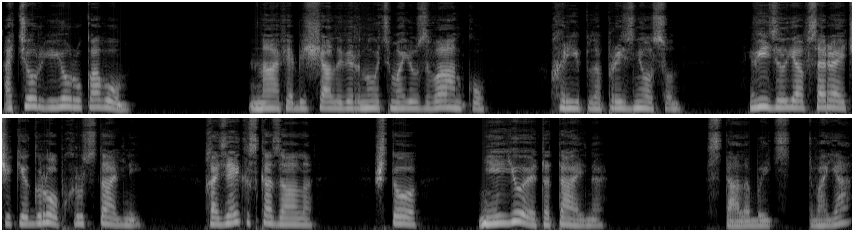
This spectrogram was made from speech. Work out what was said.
отер ее рукавом. «Навь обещала вернуть мою званку», — хрипло произнес он. «Видел я в сарайчике гроб хрустальный. Хозяйка сказала, что не ее это тайна. Стало быть, твоя?»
